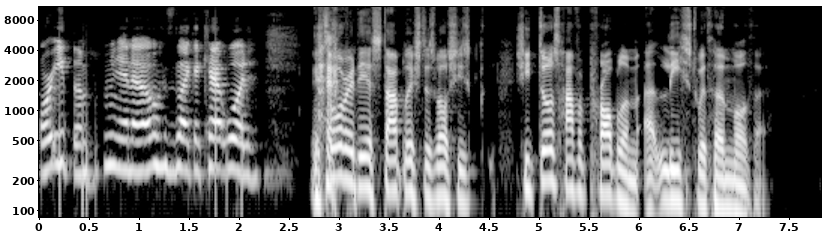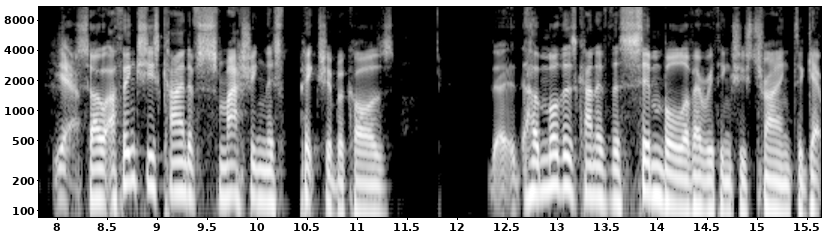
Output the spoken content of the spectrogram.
Or eat them, you know, like a cat would. it's already established as well. She's she does have a problem at least with her mother. Yeah. So I think she's kind of smashing this picture because uh, her mother's kind of the symbol of everything she's trying to get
